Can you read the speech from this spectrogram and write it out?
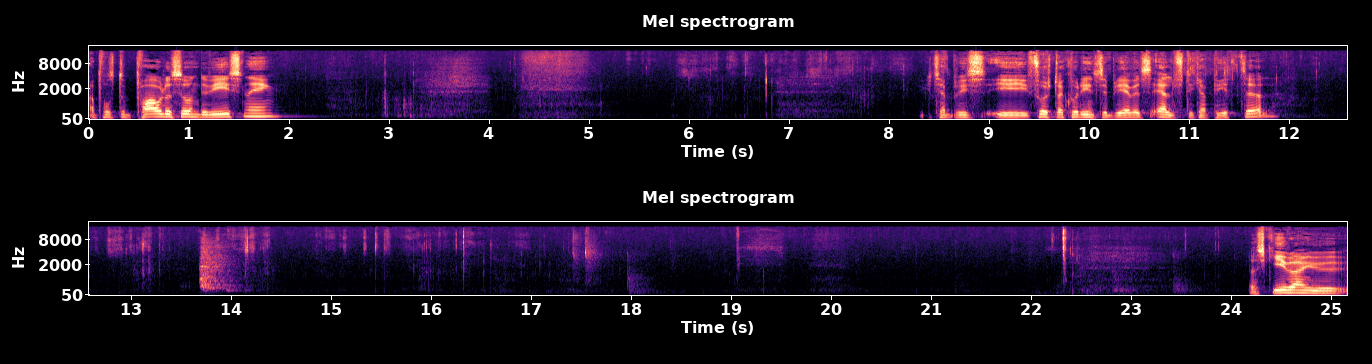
apostel Paulus undervisning. Exempelvis i första Korinthierbrevets elfte kapitel. Där skriver han ju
